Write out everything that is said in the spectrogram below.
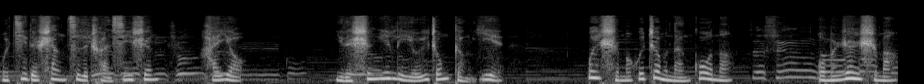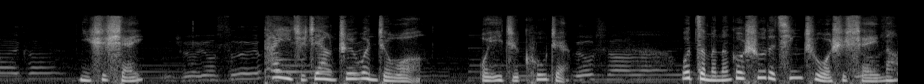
我记得上次的喘息声，还有，你的声音里有一种哽咽，为什么会这么难过呢？我们认识吗？你是谁？他一直这样追问着我，我一直哭着。我怎么能够说得清楚我是谁呢？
